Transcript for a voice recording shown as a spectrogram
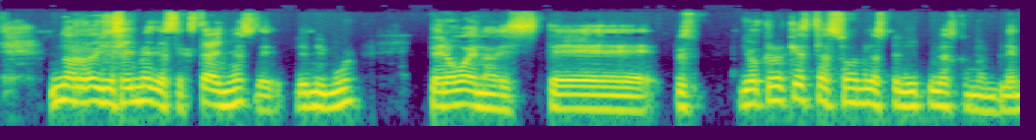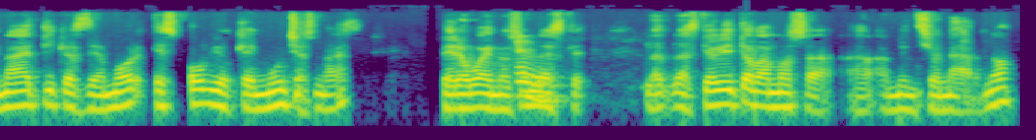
unos rollos ahí medios extraños de Demi Moore. Pero bueno, este, pues yo creo que estas son las películas como emblemáticas de amor. Es obvio que hay muchas más, pero bueno, son Claro. las que, la- las que ahorita vamos a, a- a mencionar, ¿no?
